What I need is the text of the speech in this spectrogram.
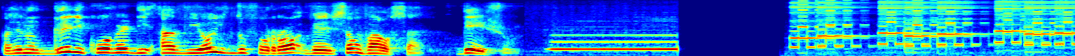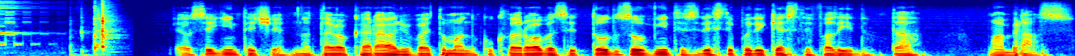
fazendo um grande cover de Aviões do Forró versão valsa. Beijo. É o seguinte, tia. Natal é o caralho, vai tomando cu Clarobas e todos os ouvintes deste podcast falido, tá? Um abraço.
